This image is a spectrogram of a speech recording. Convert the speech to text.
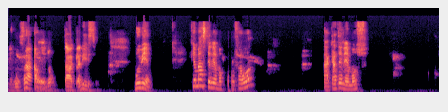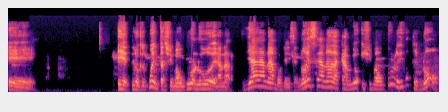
ningún fraude, ¿no? Estaba clarísimo. Muy bien. ¿Qué más tenemos, por favor? Acá tenemos eh, eh, lo que cuenta Shimaukuro luego de ganar. Ya ganamos, le dicen, no desea nada a cambio, y Shimaukuro le dijo que no.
